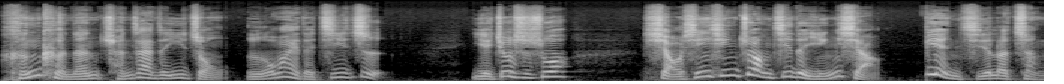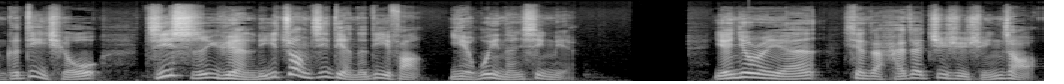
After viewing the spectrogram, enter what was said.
很可能存在着一种额外的机制，也就是说，小行星撞击的影响遍及了整个地球，即使远离撞击点的地方也未能幸免。研究人员现在还在继续寻找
